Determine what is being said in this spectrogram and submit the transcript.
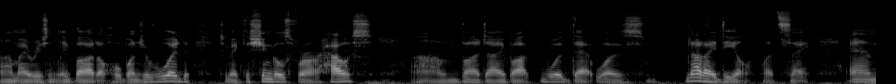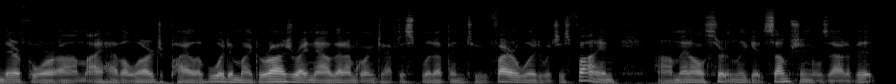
um, I recently bought a whole bunch of wood to make the shingles for our house, um, but I bought wood that was not ideal, let's say, and therefore um, I have a large pile of wood in my garage right now that I'm going to have to split up into firewood, which is fine, um, and I'll certainly get some shingles out of it,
